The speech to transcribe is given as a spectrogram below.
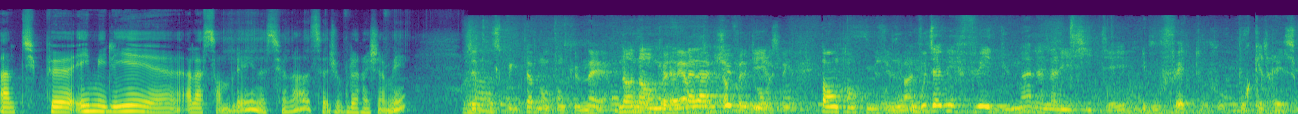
un petit peu humiliée euh, à l'Assemblée nationale, ça je n'oublierai jamais. Vous êtes respectable en tant que maire. Non, non, maire, madame, je veux dire-. Pas en tant que musulman. Vous avez fait du mal à la laïcité et vous faites toujours. Pour quelle raison?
